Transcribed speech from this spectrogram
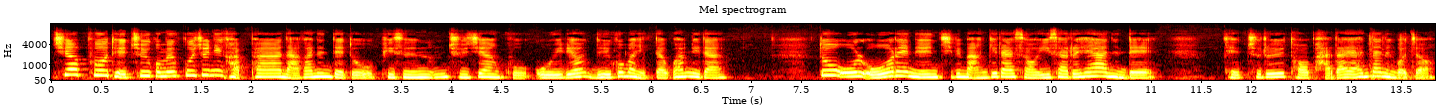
취업 후 대출금을 꾸준히 갚아 나가는데도 빚은 주지 않고 오히려 늘고만 있다고 합니다. 또 올 5월에는 집이 만기라서 이사를 해야 하는데 대출을 더 받아야 한다는 거죠.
